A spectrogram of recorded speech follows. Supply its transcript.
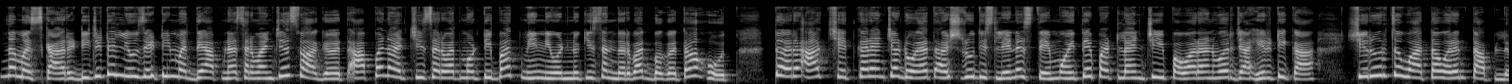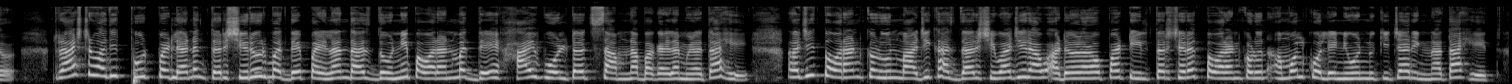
नमस्कार digital news एटीनमध्ये आपणा सर्वांचे स्वागत. आपण आजची सर्वात मोठी बातमी निवडणुकी संदर्भात बघत आहोत. तर आज शेतकऱ्यांच्या डोळ्यात अश्रू दिसले नसते मोहिते पाटलांची पवारांवर जाहीर टीका शिरूरचं वातावरण तापलं. राष्ट्रवादीत फूट पडल्यानंतर शिरूरमध्ये पहिल्यांदाच दोन्ही पवारांमध्ये हाय व्होल्टेज सामना बघायला मिळत आहे. अजित पवारांकडून माजी खासदार शिवाजीराव आढळराव पाटील तर शरद पवारांकडून अमोल कोल्हे निवडणुकीच्या रिंगणात आहे. आहेत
